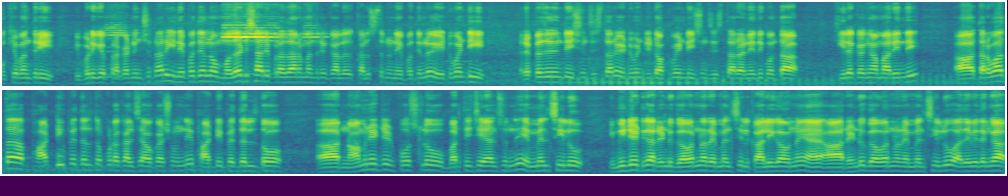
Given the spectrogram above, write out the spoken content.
ముఖ్యమంత్రి ఇప్పటికే ప్రకటించున్నారు. ఈ నేపథ్యంలో మొదటిసారి ప్రధానమంత్రిని కలు కలుస్తున్న నేపథ్యంలో ఎటువంటి రిప్రజెంటేషన్స్ ఇస్తారో ఎటువంటి డాక్యుమెంటేషన్స్ ఇస్తారో అనేది కొంత కీలకంగా మారింది. తర్వాత పార్టీ పెద్దలతో కూడా కలిసే అవకాశం ఉంది. పార్టీ పెద్దలతో నామినేటెడ్ పోస్టులు భర్తీ చేయాల్సి ఉంది. ఎమ్మెల్సీలు ఇమీడియట్గా రెండు గవర్నర్ ఎమ్మెల్సీలు ఖాళీగా ఉన్నాయి. ఆ- ఆ రెండు గవర్నర్ ఎమ్మెల్సీలు అదేవిధంగా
